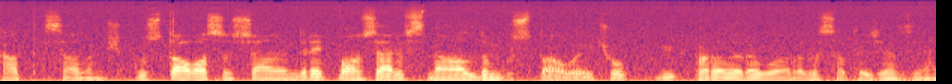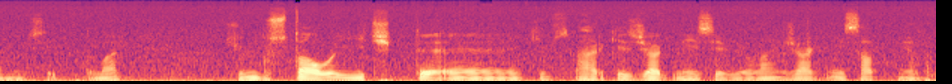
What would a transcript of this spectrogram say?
katkı sağlamış. Gustavo Asuncia'nın direkt bonservisini aldım. Gustavo'yu çok büyük paralara bu arada satacağız yani yüksek ihtimal. Çünkü Gustavo iyi çıktı. Ee, kimse, herkes Jagne'yi seviyor lan. Jagne'yi satmayalım.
